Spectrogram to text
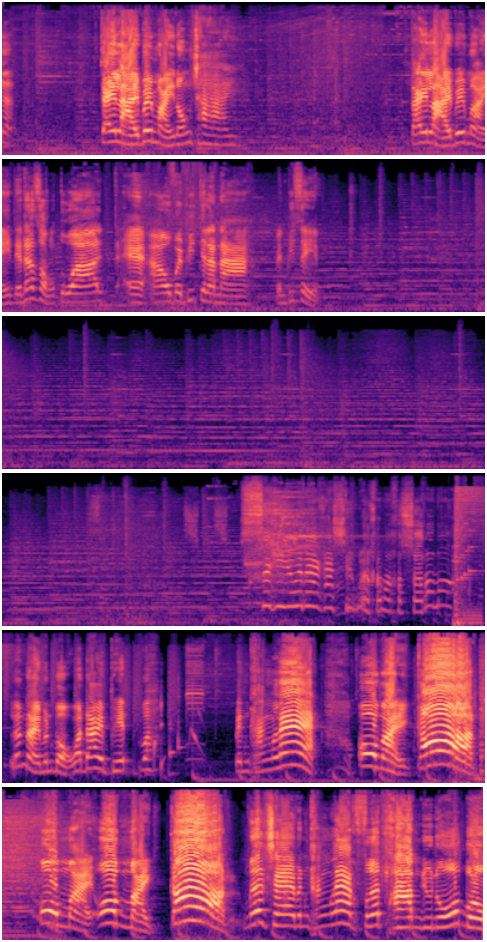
อะใจหลายไปไหมน้องชาย ใจหลายไปไหม แต่ถ้าสองตัวเอ่อเอาไปพิจารณาเป็นพิเศษ สกิลได้ค่ะชิวเข้ามาขอสารแล้วแล้วไหนมันบอกว่าได้เพชรวะ เป็นครั้งแรก โอ้ my god โอ้ my โอ้ my god เมื่อแชร์เป็นครั้งแรก first time you know bro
